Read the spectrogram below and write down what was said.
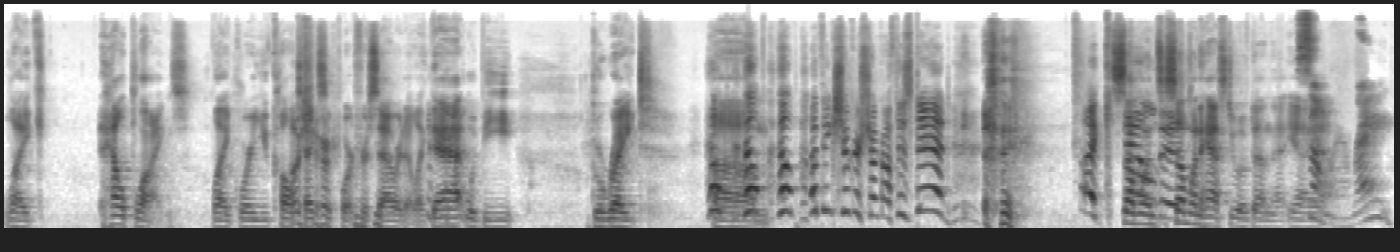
like helplines, like where you call Oh, tech sure. support for sourdough. Like that would be great. Help! Um, help! Help! I think Sugar Shoggoth is dead. I killed Someone, it. someone has to have done that. Yeah, yeah. Somewhere, right?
